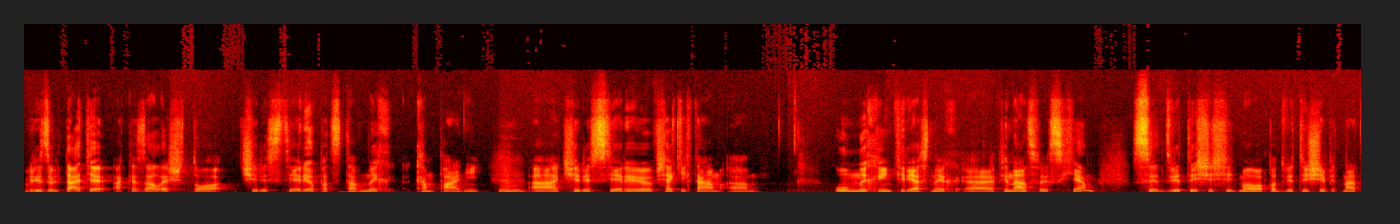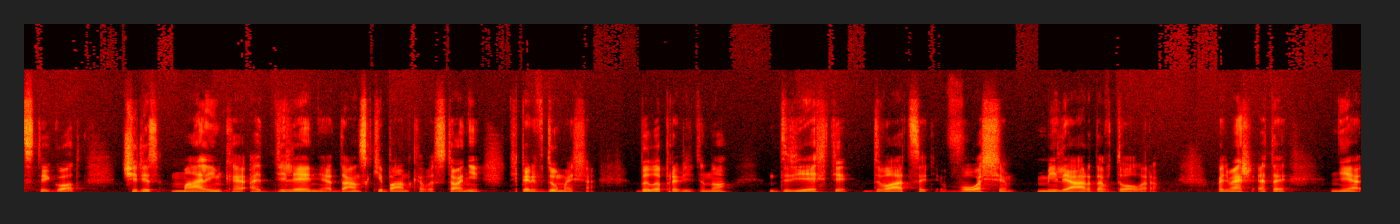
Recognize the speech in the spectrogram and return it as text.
В результате оказалось, что через серию подставных компаний, угу. а, через серию всяких там а, умных и интересных э, финансовых схем с 2007 по 2015 год через маленькое отделение Данский банка в Эстонии, теперь вдумайся, было проведено 228 миллиардов долларов. Понимаешь, это не,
